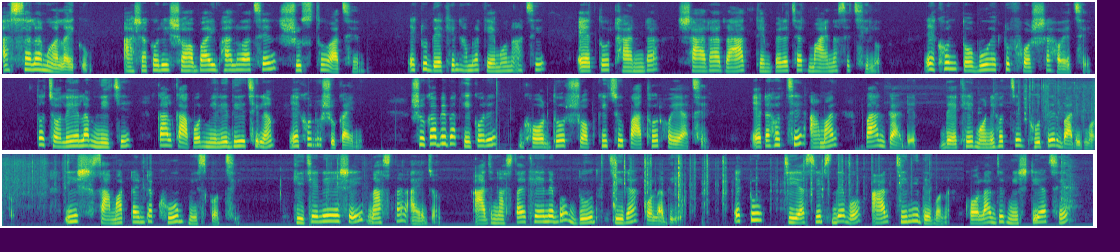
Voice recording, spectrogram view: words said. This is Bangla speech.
আসসালামু আলাইকুম। আশা করি সবাই ভালো আছেন, সুস্থ আছেন। একটু দেখেন আমরা কেমন আছি। এত ঠান্ডা, সারা রাত টেম্পারেচার মাইনাসে ছিল। এখন তবুও একটু ফর্সা হয়েছে। তো চলে এলাম নিচে। কাল কাপড় মেলে দিয়েছিলাম এখনও শুকায়নি। শুকাবে বা কী করে? ঘরদোর সব কিছু পাথর হয়ে আছে। এটা হচ্ছে আমার বাগ গার্ডেন দেখে মনে হচ্ছে ভূতের বাড়ির মতো। ইস, সামার টাইমটা খুব মিস করছি। কিচেনে এসেই নাস্তার আয়োজন। আজ নাস্তায় খেয়ে নেব দুধ, চিরা, কলা দিয়ে। একটু চিয়া সিডস দেব আর চিনি দেব না। কলার যে মিষ্টি আছে,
